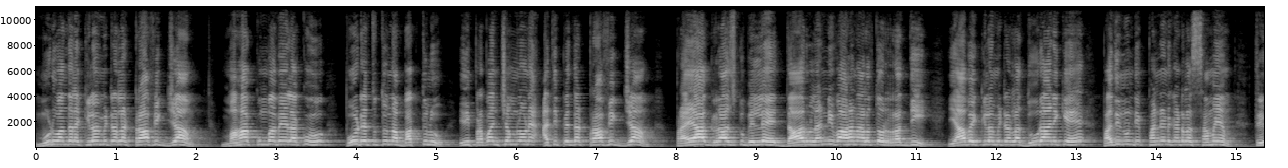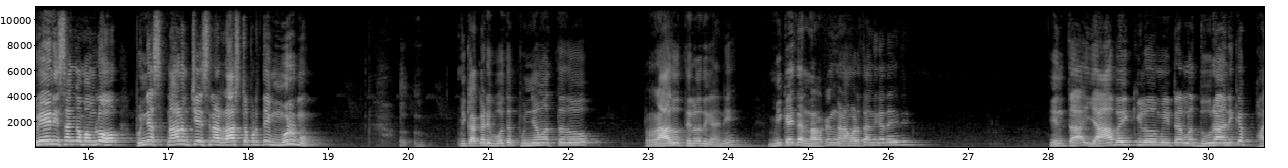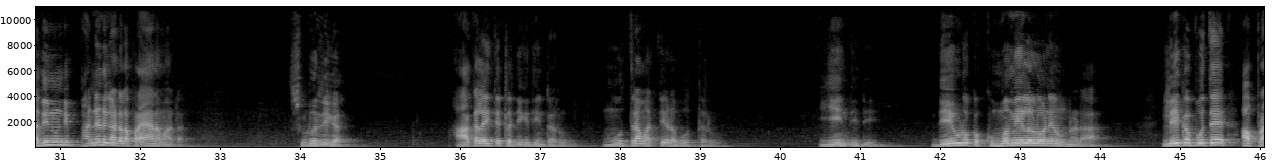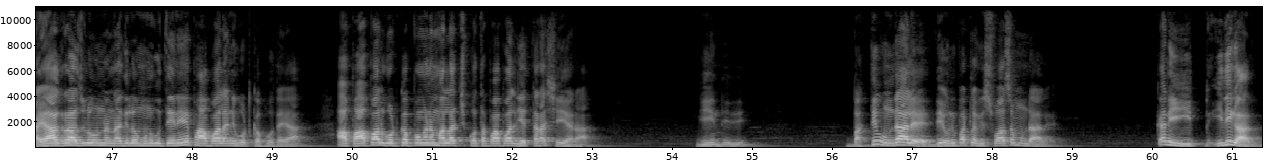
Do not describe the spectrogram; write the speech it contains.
మూడు వందల కిలోమీటర్ల ట్రాఫిక్ జామ్. మహాకుంభమేళకు పోటెత్తుతున్న భక్తులు ఇది ప్రపంచంలోనే అతిపెద్ద ట్రాఫిక్ జామ్. ప్రయాగ్రాజ్కు వెళ్ళే దారులన్ని వాహనాలతో రద్దీ. యాభై కిలోమీటర్ల దూరానికే పది నుండి పన్నెండు గంటల సమయం. త్రివేణి సంగమంలో పుణ్యస్నానం చేసిన రాష్ట్రపతి ముర్ము. మీకు అక్కడికి పోతే పుణ్యం వస్తుందో రాదో తెలియదు కానీ మీకైతే నరకం కనబడుతుంది కదా ఇది. ఇంత యాభై కిలోమీటర్ల దూరానికే పది నుండి పన్నెండు గంటల ప్రయాణం అట చూడుర్రిగా ఆకలి అయితే ఎట్లా దిగి తింటారు? మూత్రం అత్తేడబోతారు ఏంది ఇది? దేవుడు ఒక కుంభమేళలోనే ఉన్నాడా? లేకపోతే ఆ ప్రయాగ్రాజులో ఉన్న నదిలో మునుగుతేనే పాపాలన్నీ కొట్టుకపోతాయా? ఆ పాపాలు కొట్టుకపోగానే మళ్ళీ కొత్త పాపాలు చేస్తారా చేయరా? ఏంది ఇది? భక్తి ఉండాలి దేవుని పట్ల విశ్వాసం ఉండాలి. కానీ ఇది కాదు.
